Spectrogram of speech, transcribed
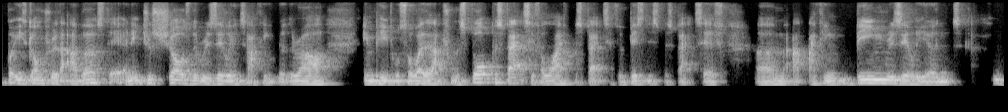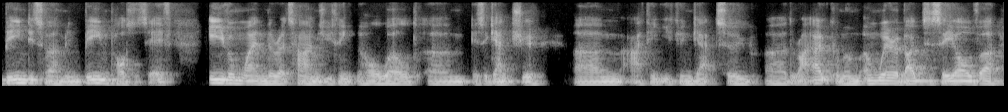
But he's gone through that adversity, and it just shows the resilience I think that there are in people. So whether that's from a sport perspective, a life perspective, a business perspective, um, I, I think being resilient being determined, being positive, even when there are times you think the whole world um, is against you, um, I think you can get to uh, the right outcome. And, and, we're about to see over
